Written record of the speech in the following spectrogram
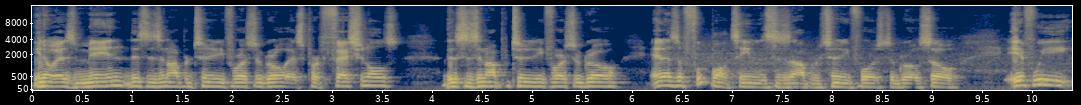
you know, as men, this is an opportunity for us to grow. As professionals, this is an opportunity for us to grow, and as a football team, this is an opportunity for us to grow. So if we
